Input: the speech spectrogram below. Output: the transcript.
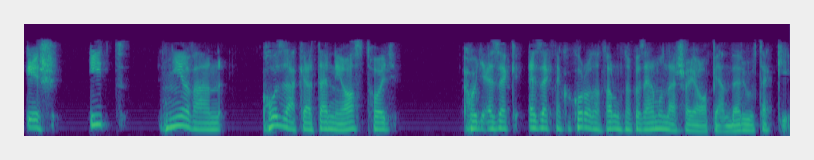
és itt nyilván hozzá kell tenni azt, hogy hogy ezek, ezeknek a koronatanúknak az elmondásai alapján derültek ki.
